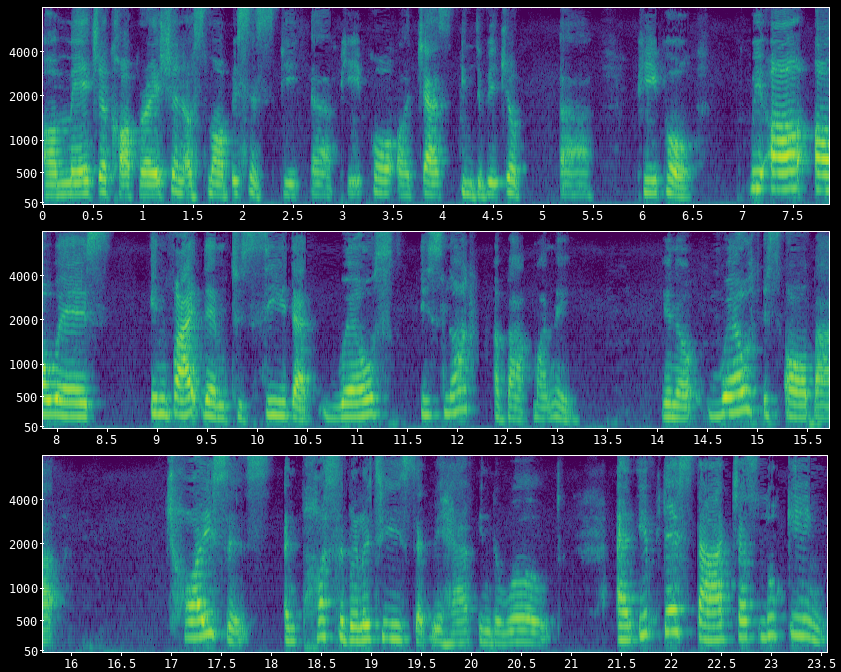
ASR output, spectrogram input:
or major corporation or small business pe- uh, people or just individual uh, people, we all always invite them to see that wealth is not about money. You know, wealth is all about choices and possibilities that we have in the world. And if they start just looking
